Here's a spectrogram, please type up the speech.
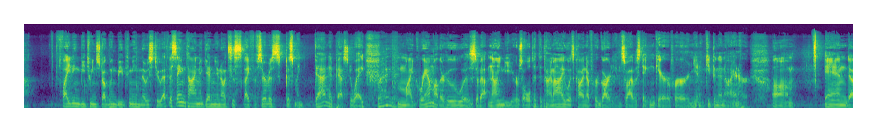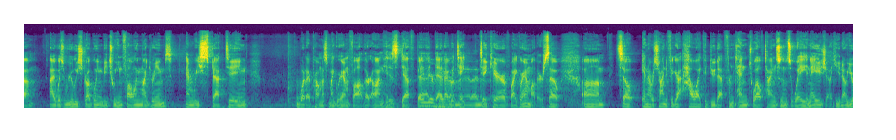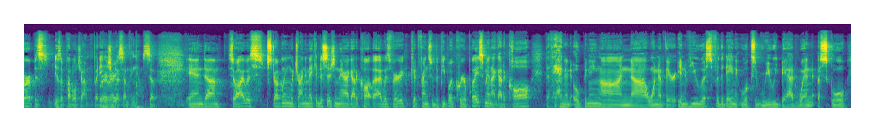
fighting between struggling between those two. At the same time again you know it's this life of service because my dad had passed away. Right. my grandmother who was about 90 years old at the time i was kind of her guardian so i was taking care of her and you know keeping an eye on her. Um, and um, i was really struggling between following my dreams and respecting what I promised my grandfather on his deathbed that I would take that, I take care of my grandmother. So, um, so, and I was trying to figure out how I could do that from 10, 12 time zones away in Asia. You know, Europe is is a puddle jump, but Right, Asia right. was something else. So, and um, so I was struggling with trying to make a decision there. I got a call. I was very good friends with the people at Career Placement. I got a call that they had an opening on uh, one of their interview lists for the day, and it looks really bad when a school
